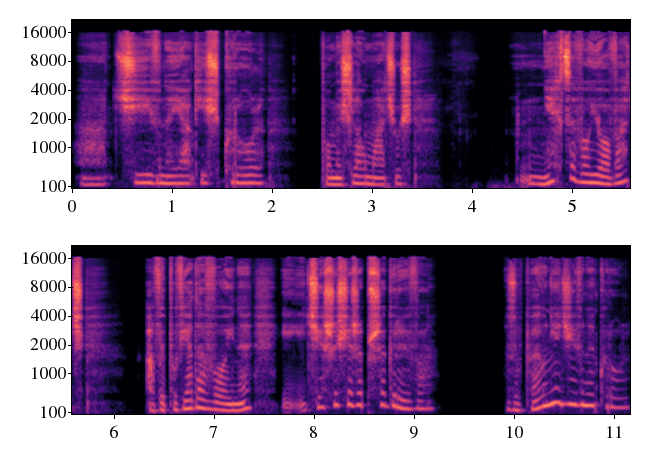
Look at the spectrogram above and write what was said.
A dziwny jakiś król, pomyślał Maciuś. Nie chce wojować, a wypowiada wojnę i cieszy się, że przegrywa. Zupełnie dziwny król.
